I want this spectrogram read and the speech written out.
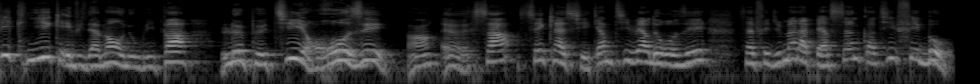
pique-nique? Évidemment, on n'oublie pas le petit rosé. Hein. Euh, ça, c'est classique. Un petit verre de rosé, ça fait du mal à personne quand il fait beau.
